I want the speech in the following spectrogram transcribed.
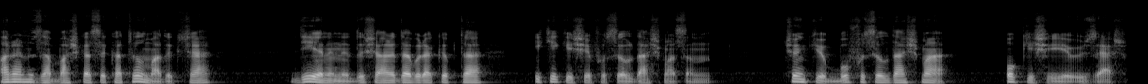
aranıza başkası katılmadıkça, diğerini dışarıda bırakıp da iki kişi fısıldaşmasın. Çünkü bu fısıldaşma o kişiyi üzer.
